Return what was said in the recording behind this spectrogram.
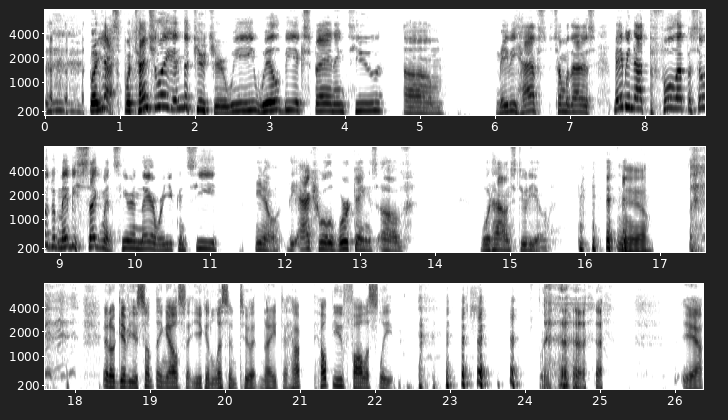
but yes, potentially in the future, we will be expanding to um, maybe have some of that as maybe not the full episodes, but maybe segments here and there where you can see, you know, the actual workings of Woodhound Studio. yeah. It'll give you something else that you can listen to at night to help help you fall asleep. yeah.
